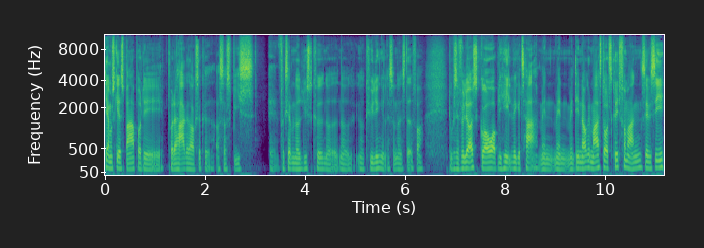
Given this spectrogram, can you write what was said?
det er måske at spare på det, på det hakket oksekød, og så spise øh, for eksempel noget lyst kød, noget, noget, noget kylling eller sådan noget i stedet for. Du kan selvfølgelig også gå over og blive helt vegetar, men, men, men det er nok et meget stort skridt for mange, så jeg vil sige,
